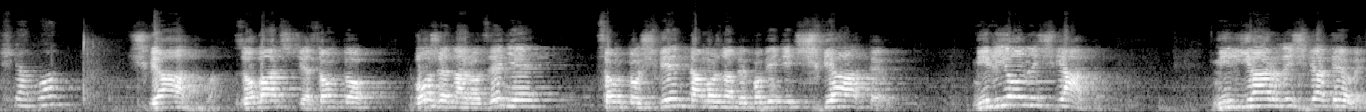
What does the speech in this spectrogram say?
Światło? Światła. Zobaczcie, są to Boże Narodzenie, są to święta, można by powiedzieć, świateł. Miliony świateł. Miliardy światełek.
